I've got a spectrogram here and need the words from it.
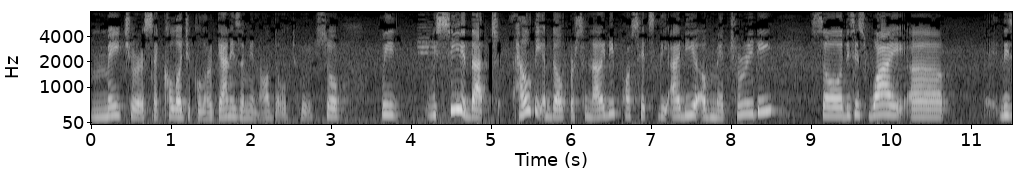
mature psychological organism in adulthood. So we we see that healthy adult personality posits the idea of maturity. So this is why uh, this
